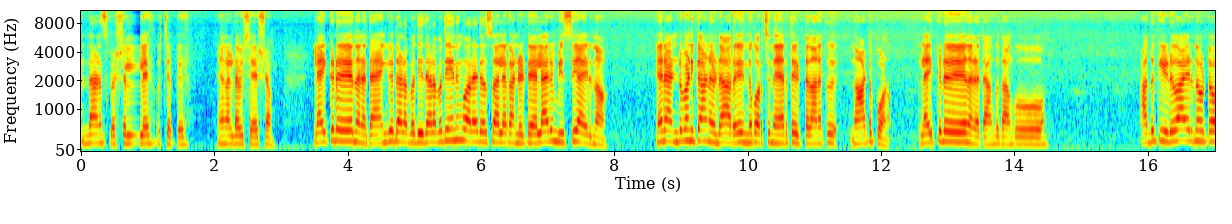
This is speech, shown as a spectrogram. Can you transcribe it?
എന്താണ് സ്പെഷ്യൽ ഉച്ചയ്ക്ക് ഞങ്ങളുടെ വിശേഷം? ലൈക്ക് ഇട് തന്നെ. താങ്ക് യു ദളപതി. ദളപതിയേനും കുറേ ദിവസമല്ലേ കണ്ടിട്ട്. എല്ലാവരും ബിസി ആയിരുന്നോ? ഞാൻ രണ്ടു മണിക്കാണ് ഇടാറ്. ഇന്ന് കുറച്ച് നേരത്തെ ഇട്ടത്. എനക്ക് നാട്ടിൽ പോകണം ലൈക്ക് ഇട് എന്നല്ല? താങ്കു താങ്കു. അത് കിടുവായിരുന്നു കേട്ടോ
